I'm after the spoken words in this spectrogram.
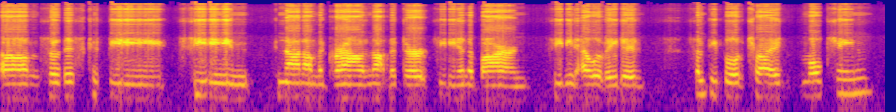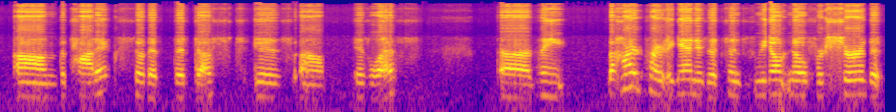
Um, so this could be feeding not on the ground, not in the dirt, feeding in a barn, feeding elevated, some people have tried mulching um, the paddocks so that the dust is uh, is less. Uh, the the hard part again is that since we don't know for sure that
